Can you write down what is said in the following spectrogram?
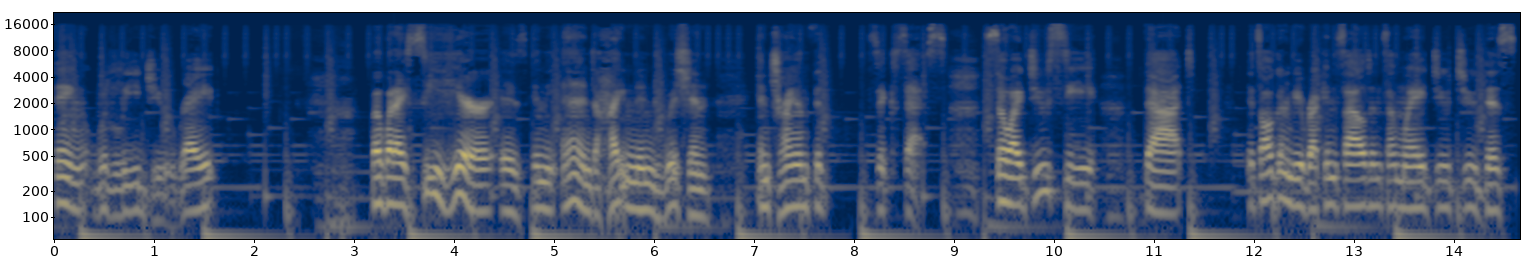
thing would lead you, right? But what I see here is, in the end, a heightened intuition and triumphant success. So I do see that it's all going to be reconciled in some way due to this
